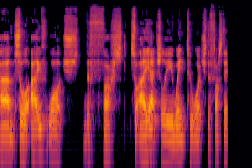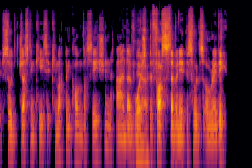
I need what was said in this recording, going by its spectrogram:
um, so i've watched the first so i actually went to watch the first episode just in case it came up in conversation and i've watched Yeah. the first seven episodes already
